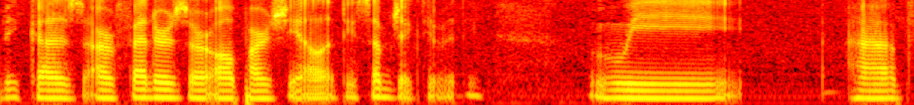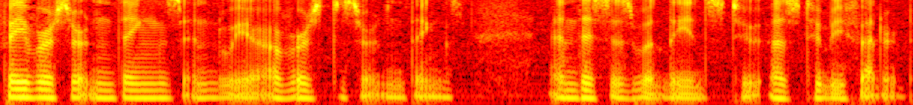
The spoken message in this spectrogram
because our fetters are all partiality, subjectivity. We have favor certain things and we are averse to certain things, and this is what leads to us to be fettered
